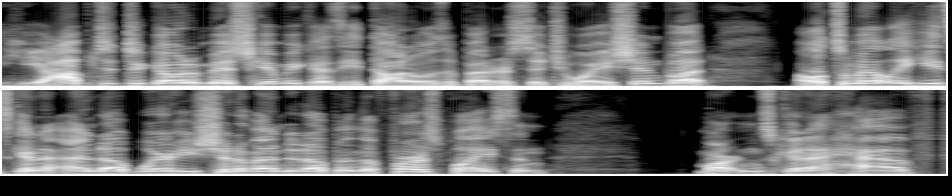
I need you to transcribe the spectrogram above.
he opted to go to Michigan because he thought it was a better situation, but ultimately he's going to end up where he should have ended up in the first place, and Martin's going to have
